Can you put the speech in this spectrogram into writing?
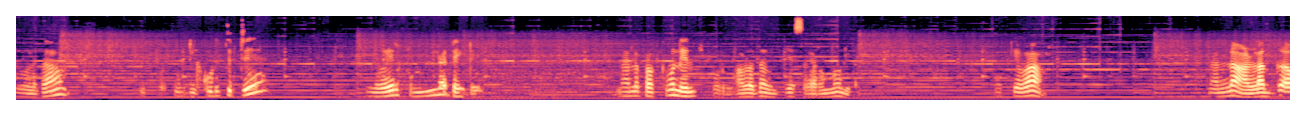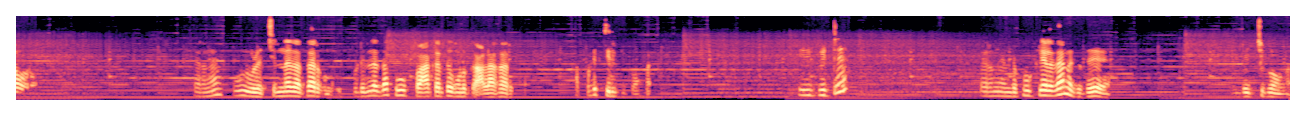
இவ்வளோதான் இப்போ இப்படி கொடுத்துட்டு இந்த ஒயர் ஃபுல்லாக டைட் வைக்கும் நல்ல பக்கமாக நெருக்கி போடுங்க அவ்வளோதான் வித்தியாசம் வேற இல்லை. ஓகேவா? நல்லா அழகாக வரும். பாருங்க பூ இவ்வளோ சின்னதாக தான் இருக்கும் இப்படி இருந்தால் தான் பூ பார்க்குறது உங்களுக்கு அழகாக இருக்கும். அப்படி திருப்பிக்கோங்க. திருப்பிட்டு பாருங்க இந்த பூ கீழே தான் இருக்குது? வச்சுக்கோங்க.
